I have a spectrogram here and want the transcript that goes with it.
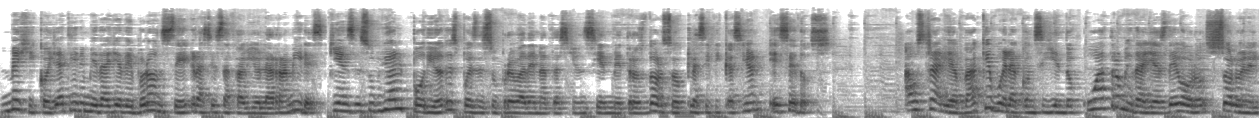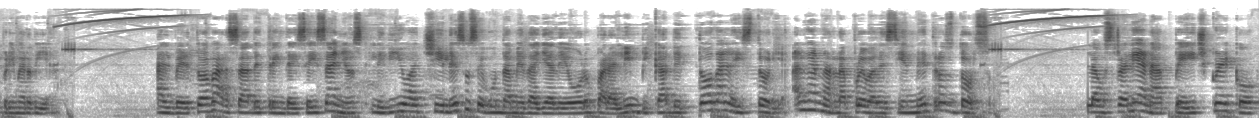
México ya tiene medalla de bronce gracias a Fabiola Ramírez, quien se subió al podio después de su prueba de natación 100 metros dorso, clasificación S2. Australia va que vuela consiguiendo cuatro medallas de oro solo en el primer día. Alberto Abarza, de 36 años, le dio a Chile su segunda medalla de oro paralímpica de toda la historia al ganar la prueba de 100 metros dorso. La australiana Paige Greco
